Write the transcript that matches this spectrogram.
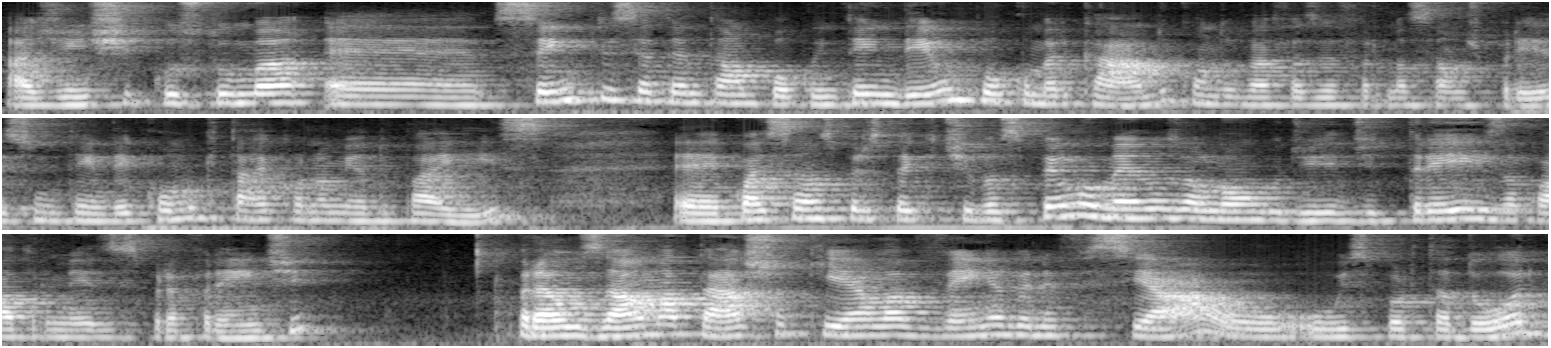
A gente costuma é, sempre se atentar um pouco, entender um pouco o mercado quando vai fazer a formação de preço, entender como que está a economia do país, é, quais são as perspectivas, pelo menos ao longo de, de 3 a 4 meses para frente, para usar uma taxa que ela venha beneficiar o, o exportador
